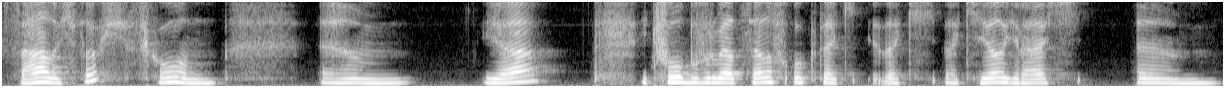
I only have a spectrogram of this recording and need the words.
Zalig, toch? Schoon. Ehm, ja, ik voel bijvoorbeeld zelf ook dat ik, dat ik, dat ik heel graag. Um,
